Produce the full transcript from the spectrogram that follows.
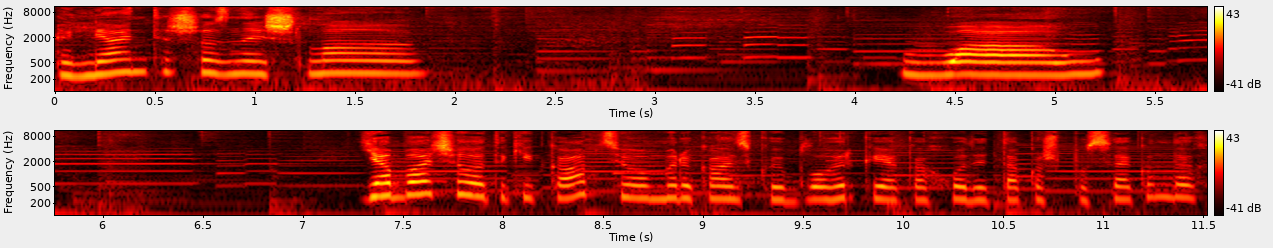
Гляньте, що знайшла. Вау! Я бачила такі капці у американської блогерки, яка ходить також по секундах.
